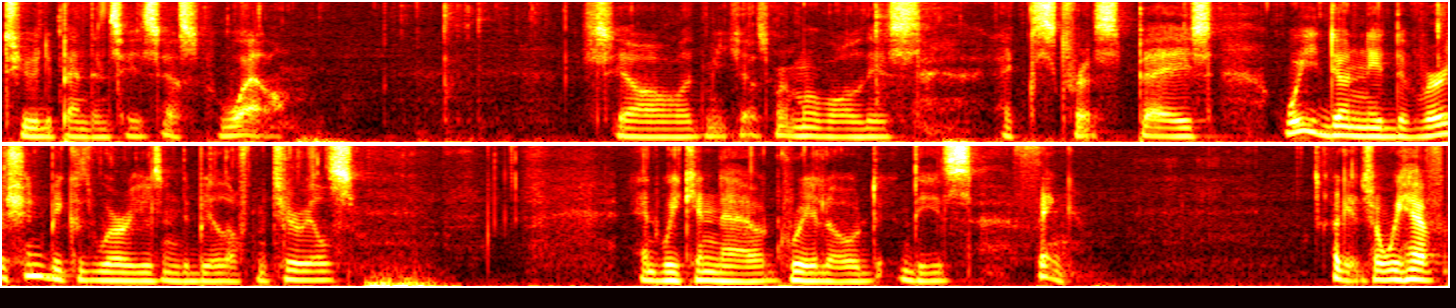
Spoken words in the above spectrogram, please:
two dependencies as well. So let me just remove all this extra space. We don't need the version because we're using the bill of materials. And we can now reload this thing. Okay, so we have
